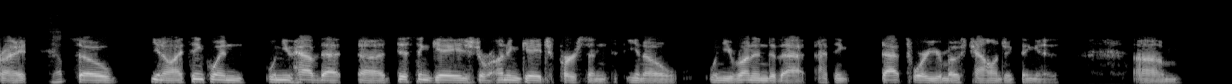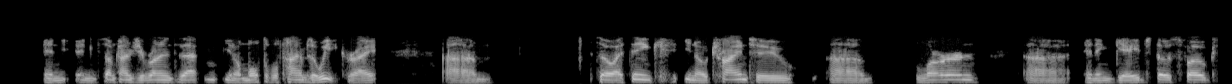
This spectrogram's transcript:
right? Yep. So, you know, I think when when you have that uh, disengaged or unengaged person, you know, when you run into that, I think that's where your most challenging thing is. Um, and and sometimes you run into that, you know, multiple times a week, right? Um, so I think you know, trying to um, learn uh, and engage those folks.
